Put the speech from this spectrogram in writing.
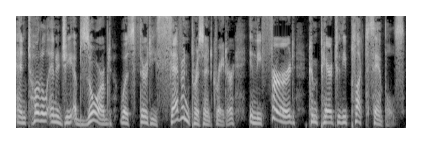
and total energy absorbed was 37% greater in the furred compared to the plucked samples.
